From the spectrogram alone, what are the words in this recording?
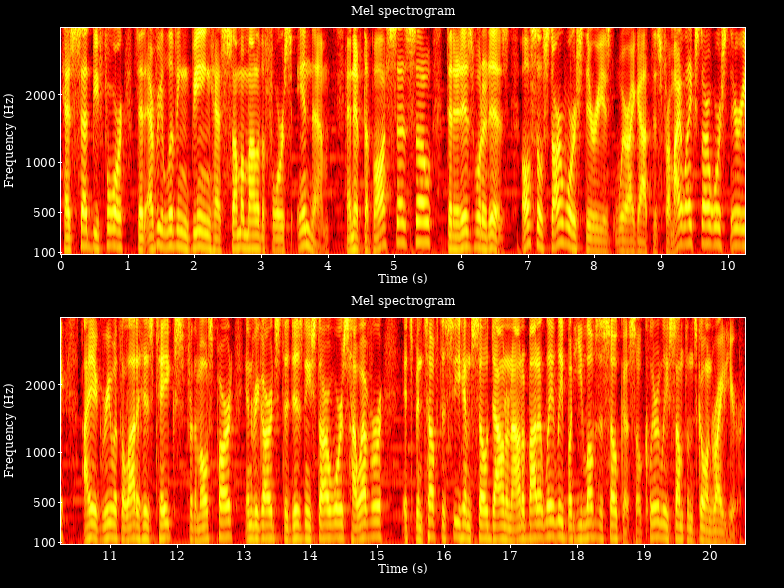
has said before that every living being has some amount of the Force in them. And if the boss says so, then it is what it is. Also, Star Wars Theory is where I got this from. I like Star Wars Theory. I agree with a lot of his takes for the most part in regards to Disney Star Wars. However, it's been tough to see him so down and out about it lately, but he loves Ahsoka, so clearly something's going right here.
